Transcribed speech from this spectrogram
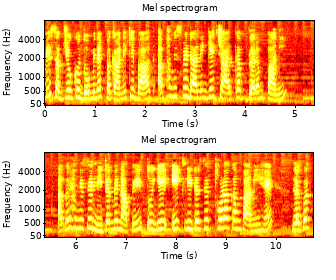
पे सब्जियों को दो मिनट पकाने के बाद अब हम इसमें डालेंगे चार कप गर्म पानी। अगर हम इसे लीटर में नापे तो ये एक लीटर से थोड़ा कम पानी है, लगभग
